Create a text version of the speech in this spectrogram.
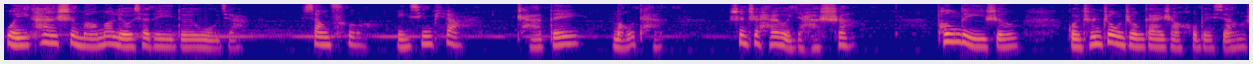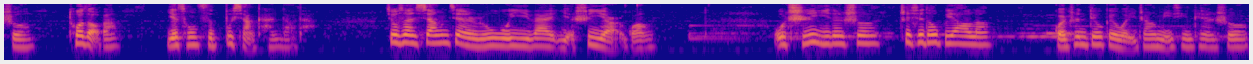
我一看，是毛毛留下的一堆物件：相册、明信片、茶杯、毛毯，甚至还有牙刷。砰的一声，管春重重盖上后备箱，说：“拖走吧，爷从此不想看到他。就算相见，如无意外，也是一耳光。”我迟疑地说：“这些都不要了。”管春丢给我一张明信片，说：“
